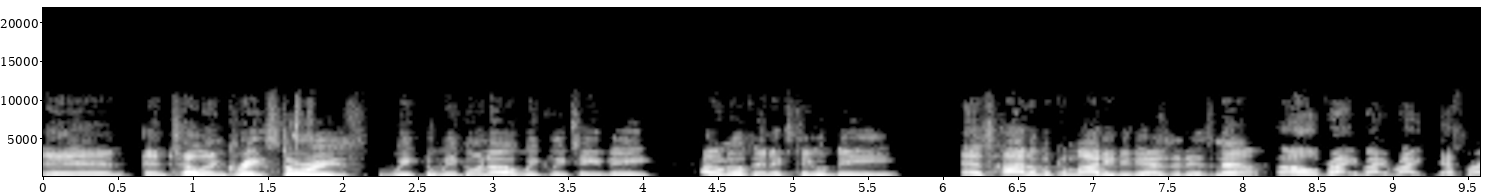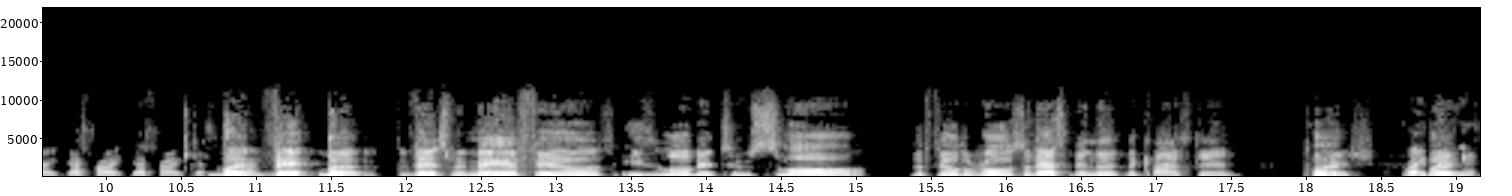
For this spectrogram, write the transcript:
and and telling great stories week to week on uh, weekly TV, I don't know if NXT would be as hot of a commodity as it is now. Oh, right, right, right. That's right. That's right. That's right. That's But right. Vince, but Vince McMahon feels he's a little bit too small to fill the role. So that's been the, the constant push. Right, but, But- here's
